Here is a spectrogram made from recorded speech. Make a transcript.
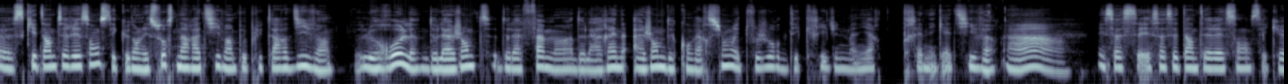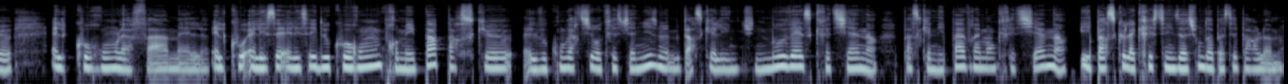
Ce qui est intéressant, c'est que dans les sources narratives un peu plus tardives, le rôle de l'agente, de la femme, hein, de la reine agente de conversion est toujours décrit d'une manière très négative. Ah. Et ça, c'est ça, c'est intéressant, c'est que elle corrompt la femme, elle, elle, elle, essaie, elle essaye de corrompre, mais pas parce que elle veut convertir au christianisme, mais parce qu'elle est une mauvaise chrétienne, parce qu'elle n'est pas vraiment chrétienne, et parce que la christianisation doit passer par l'homme.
